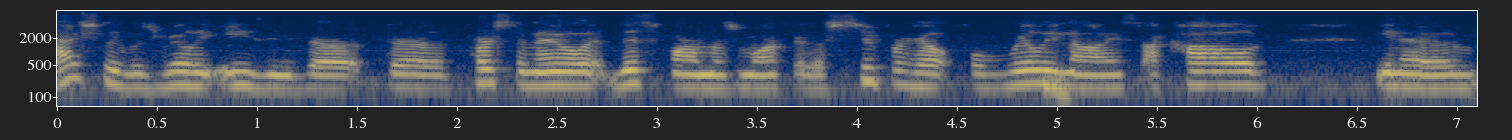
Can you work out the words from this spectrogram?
actually was really easy. The the personnel at this farmers market are super helpful, really nice. I called, you know,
